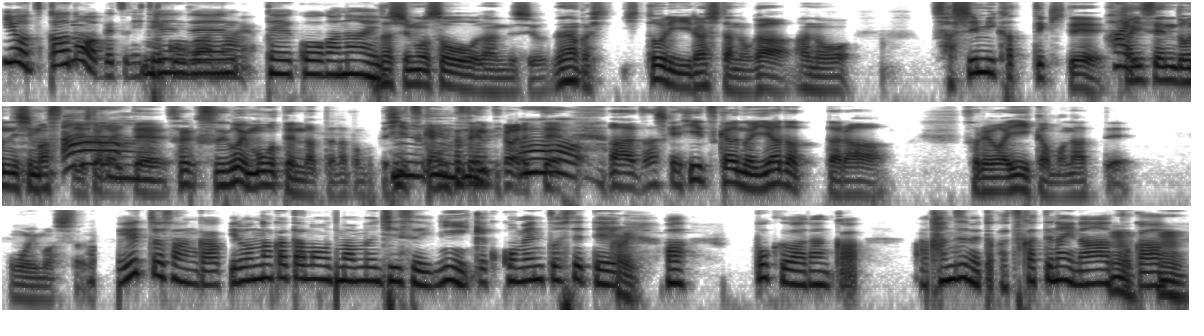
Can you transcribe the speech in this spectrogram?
火を使うのは別に抵抗全がない然。抵抗がない。私もそうなんですよ。で、なんかひ一人いらしたのが、あの、刺身買ってきて、はい海鮮丼にしますっていう人がいあて、ーそれがすごい盲点だったなと思って、火使いませんって言われて、あーああ、確かに火使うの嫌だったら、それはいいかもなって思いましたね。ゆっちょさんがいろんな方のマム自炊に結構コメントしてて、はい。僕はなんか、あ缶詰とか使ってないなとか、うんうん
